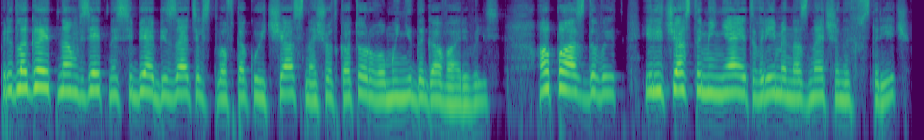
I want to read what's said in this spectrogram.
предлагает нам взять на себя обязательства в такой час, насчет которого мы не договаривались, опаздывает или часто меняет время назначенных встреч,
